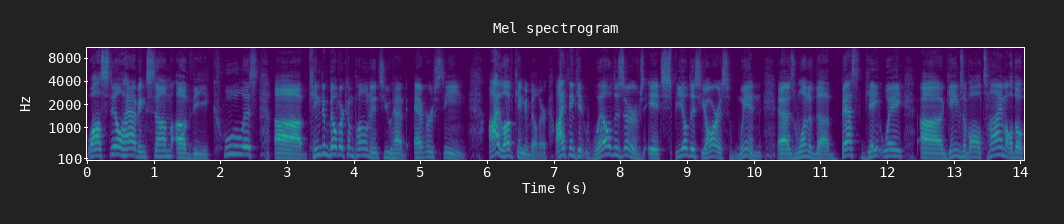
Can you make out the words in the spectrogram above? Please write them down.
while still having some of the coolest uh, Kingdom Builder components you have ever seen. I love Kingdom Builder. I think it well deserves its Spiel des Jahres win as one of the best gateway uh, games of all time. Although,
